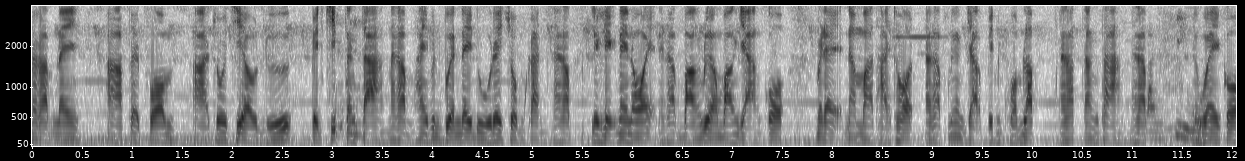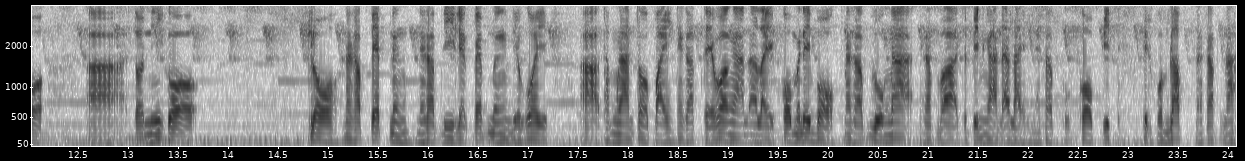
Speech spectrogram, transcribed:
นะครับในอ่าแพลตฟอร์มอ่าโซเชียลหรือเป็นคลิปต่างๆนะครับให้เพื่อนๆได้ดูได้ชมกันนะครับเล็กๆน้อยๆนะครับบางเรื่องบางอย่างก็ไม่ได้นำมาถ่ายทอดนะครับ เนื่องจากเป็นความลับนะครับต่างๆนะครับหรือว่าก็อ่าตอนนี้ก็รอนะครับแป๊บหนึ่งนะครับดีแลกแป๊บหนึ่งเดี๋ยวก็ อ่าทำงานต่อไปนะครับ แต่ว่างานอะไรก็ไม่ได้บอกนะครับล่วงหน้านะครับว่าจะเป็นงานอะไรนะครับก็ปิดเป็นความลับนะครับนะ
